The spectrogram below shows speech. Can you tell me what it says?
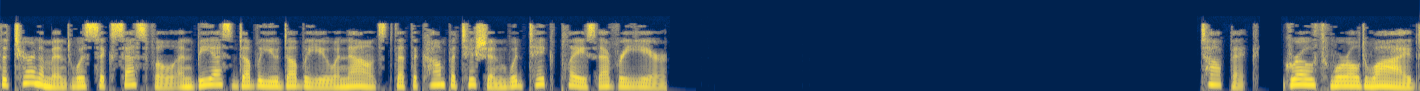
The tournament was successful and BSWW announced that the competition would take place every year. Growth worldwide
